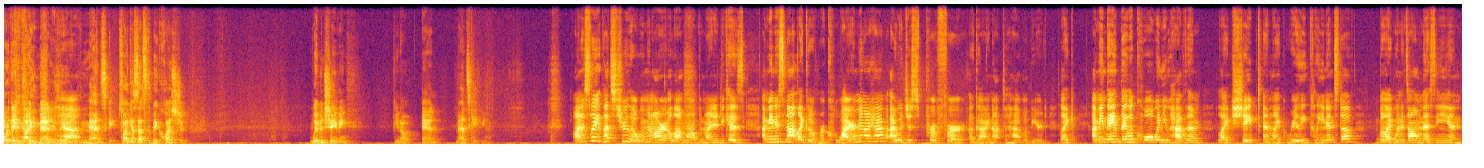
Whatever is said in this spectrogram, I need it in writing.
or Like they like men who Yeah. manscape. So I guess that's the big question. Women shaving, you know, and manscaping. Honestly, that's true though. Women are a lot more open minded because I mean it's not like a requirement I have. I would just prefer a guy not to have a beard. Like I mean they they look cool when you have them like shaped and like really clean and stuff. But like when it's all messy and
